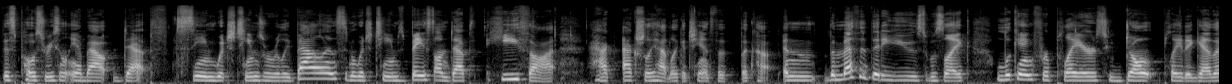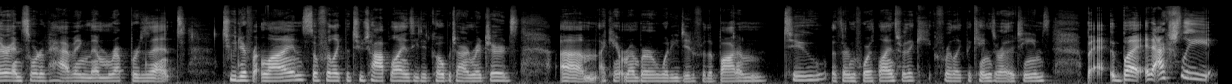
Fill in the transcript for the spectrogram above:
this post recently about depth, seeing which teams were really balanced and which teams, based on depth, he thought ha- actually had like a chance at the cup. And the method that he used was like looking for players who don't play together and sort of having them represent two different lines. So for like the two top lines, he did Kopitar and Richards. Um, I can't remember what he did for the bottom two, the third and fourth lines for the for like the Kings or other teams. But but it actually,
